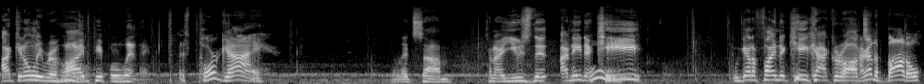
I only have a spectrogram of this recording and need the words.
I can only revive oh. people with it. This poor guy. Let's um. Can I use this? I need a Ooh. key. We gotta find a key, Kakarot. I got a bottle.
